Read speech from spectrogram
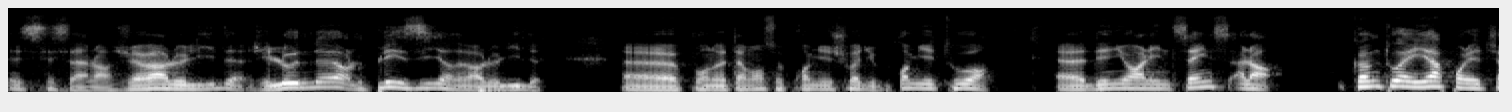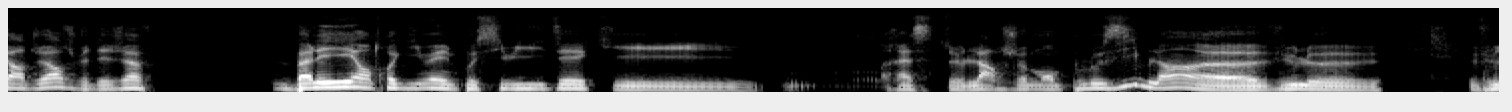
C'est ça. Alors, je vais avoir le lead. J'ai l'honneur, le plaisir d'avoir le lead euh, pour notamment ce premier choix du premier tour euh, des New Orleans Saints. Alors, comme toi hier pour les Chargers, je vais déjà balayer entre guillemets une possibilité qui reste largement plausible, hein, euh, vu le vu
